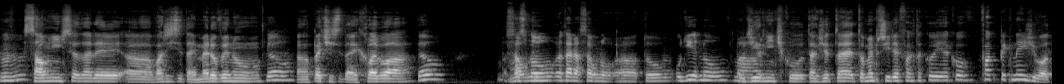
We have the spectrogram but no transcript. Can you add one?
mm-hmm. sauníš se tady, uh, vaří si tady medovinu, jo. Uh, pečí si tady chleba. Jo. Saunu, teda saunu, uh, tu udírnu. Má. Udírničku, takže to, je, to mi přijde fakt takový jako fakt pěkný život.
